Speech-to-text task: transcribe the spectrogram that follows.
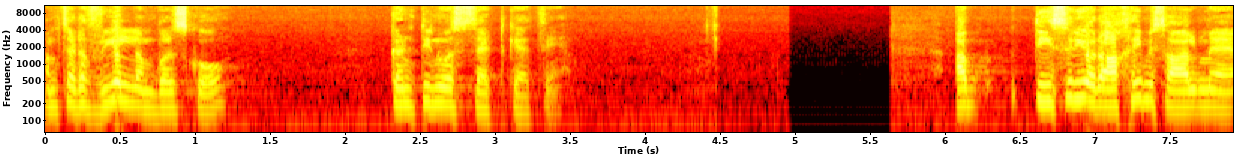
ہم سیٹ آف ریئل نمبرس کو کنٹینیوس سیٹ کہتے ہیں اب تیسری اور آخری مثال میں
